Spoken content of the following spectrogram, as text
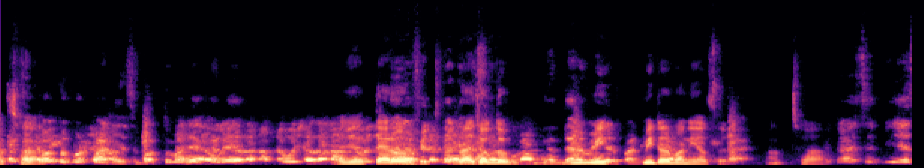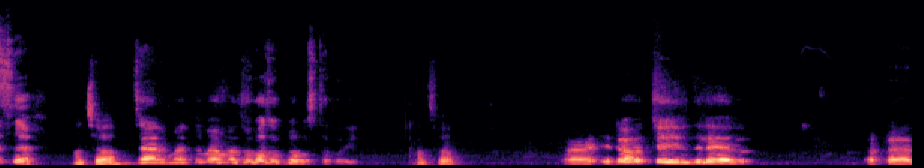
আচ্ছা। কত ফুট পানি আছে? বর্তমানে এখানে এই যে তেরো feet পানি প্রায় আছে। চোদ্দ তেরো মিটার পানি। আছে। আচ্ছা। এটা হচ্ছে বিএসএফ আচ্ছা। যার মাধ্যমে আমরা যোগাযোগ ব্যবস্থা করি। আচ্ছা। আহ, এটা হচ্ছে ইঞ্জিনের আপনার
